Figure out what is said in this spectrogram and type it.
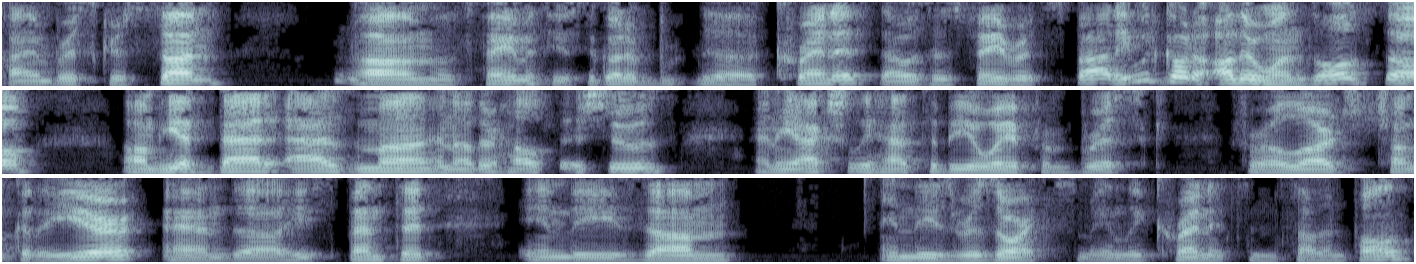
Chaim Brisker's son, um, was famous. He used to go to uh, Krenitz. That was his favorite spot. He would go to other ones also. Um, he had bad asthma and other health issues, and he actually had to be away from Brisk for a large chunk of the year, and uh, he spent it in these um, in these resorts, mainly Krenitz in southern Poland.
